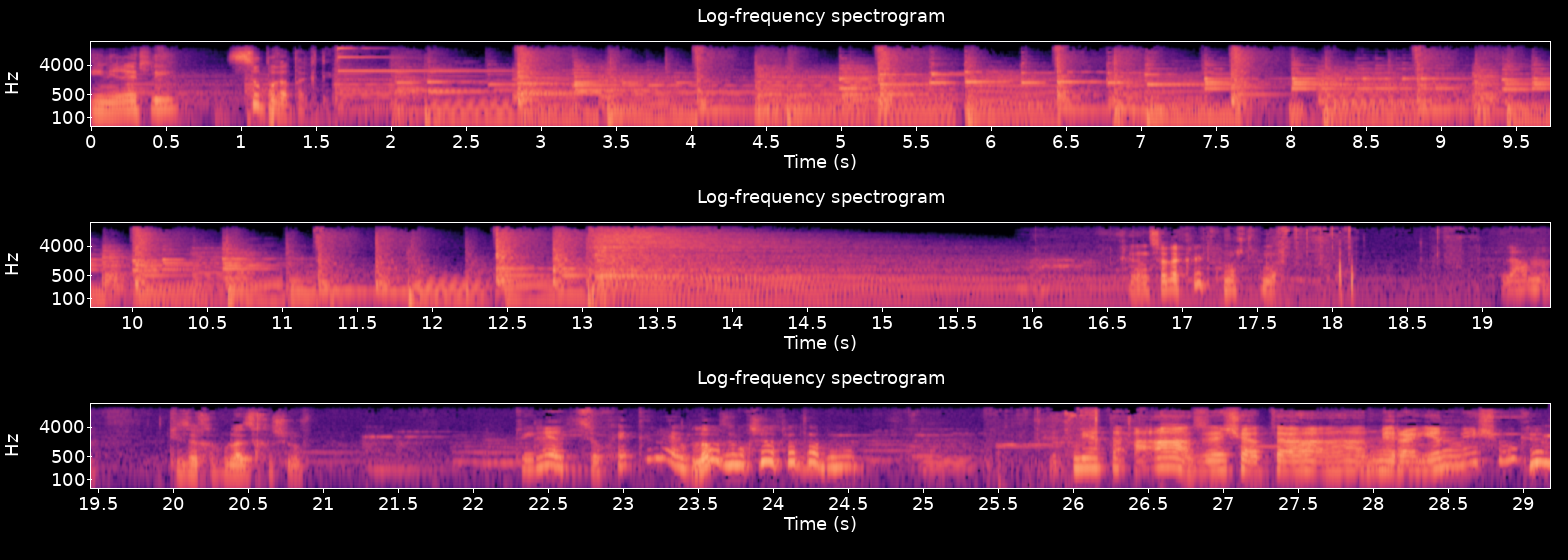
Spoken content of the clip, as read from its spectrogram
היא נראית לי סופר אטרקטיבית. רוצה להקליט את מה שאת אומרת, למה? כי זה, אולי זה חשוב. תראי, אתה צוחק עליי? לא, זה מכשיר הקלטה באמת. את מי אתה... אה, זה שאתה מראיין מישהו? כן,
